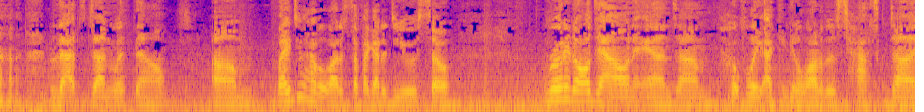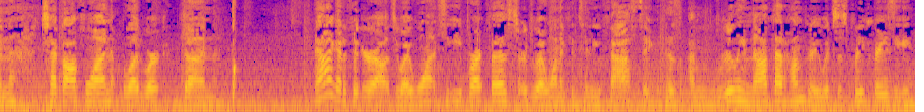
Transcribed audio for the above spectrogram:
that's done with now. Um, but I do have a lot of stuff I got to do. So, wrote it all down and um, hopefully I can get a lot of this task done. Check off one, blood work done. Now I got to figure out do I want to eat breakfast or do I want to continue fasting? Because I'm really not that hungry, which is pretty crazy.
